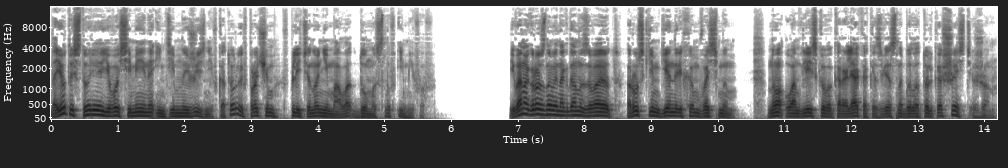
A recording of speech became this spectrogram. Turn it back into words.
дает история его семейно-интимной жизни, в которой, впрочем, вплетено немало домыслов и мифов. Ивана Грозного иногда называют русским Генрихом VIII, но у английского короля, как известно, было только шесть жен.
